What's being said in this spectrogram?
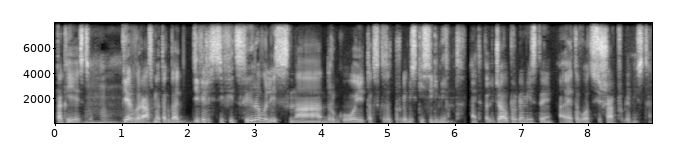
так и есть. Угу. Первый раз мы тогда диверсифицировались на другой, так сказать, программистский сегмент. А это были Java-программисты, а это вот C-Sharp-программисты.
